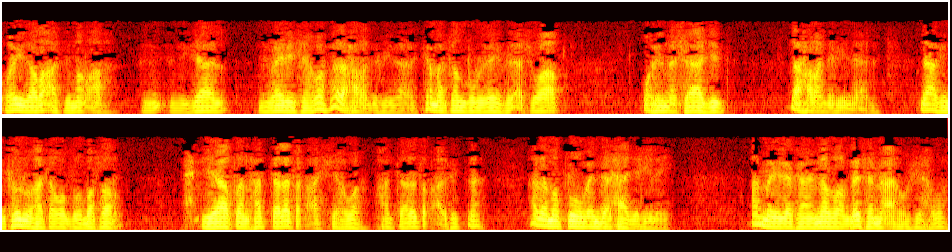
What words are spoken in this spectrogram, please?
وإذا رأت المرأة الرجال من غير شهوة فلا حرج في ذلك. كما تنظر إليه في الأسواق وفي المساجد لا حرج في ذلك. لكن كونها تغض البصر احتياطا حتى لا تقع الشهوة حتى لا تقع الفتنة هذا مطلوب عند الحاجة إليه. أما إذا كان النظر ليس معه شهوة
